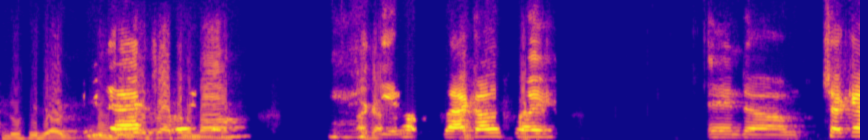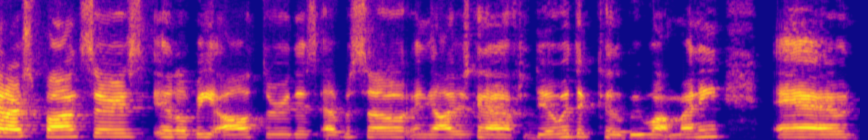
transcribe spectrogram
Yeah, do that. Video. I got- yep, flag on the I got- play. And um, check out our sponsors. It'll be all through this episode, and y'all just gonna have to deal with it because we want money. And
